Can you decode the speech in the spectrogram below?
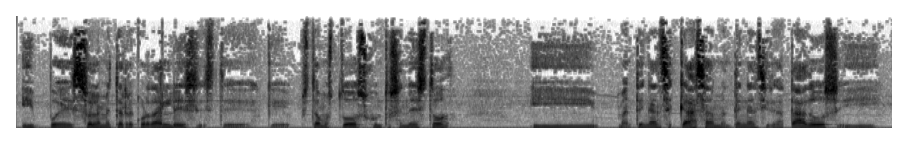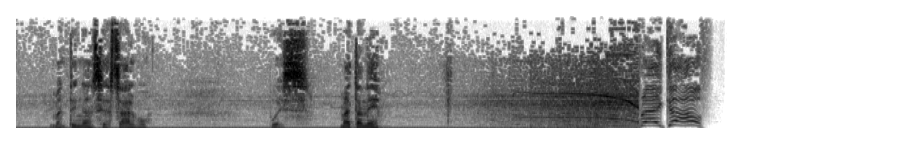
y pues solamente recordarles este que estamos todos juntos en esto y manténganse casa, manténganse hidratados y manténganse a salvo. Pues, mátane.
